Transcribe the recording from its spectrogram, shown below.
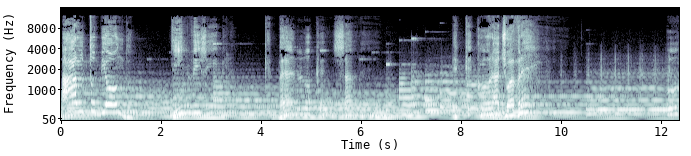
Alto biondo invisibile, che bello che sarei e che coraggio avrei. Oh,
